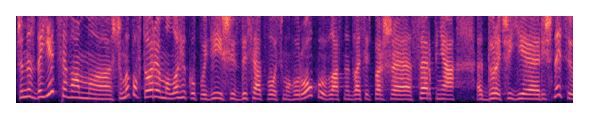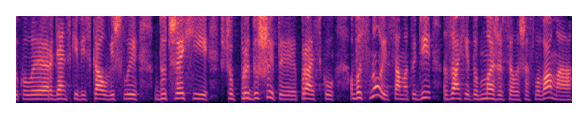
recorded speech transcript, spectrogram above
Чи не здається вам, е, що ми повторюємо логіку подій 68-го року? І, Власне, 21 серпня, е, до речі, є річницею, коли радянські війська увійшли до Чехії, щоб придушити праську весну. І саме тоді Захід обмежився лише словами, а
